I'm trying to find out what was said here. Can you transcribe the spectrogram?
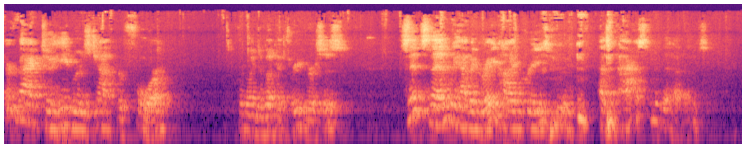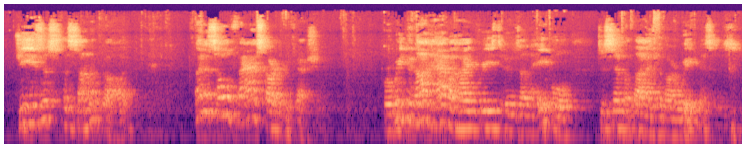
Turn back to Hebrews chapter 4. We're going to look at three verses. Since then, we have a great high priest who has passed through the heavens, Jesus, the Son of God. Let us hold fast our confession. For we do not have a high priest who is unable to sympathize with our weaknesses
